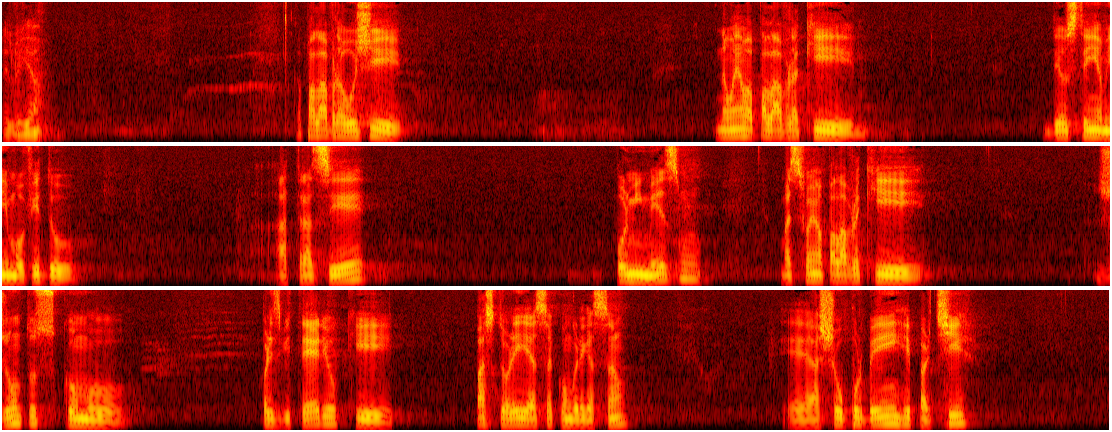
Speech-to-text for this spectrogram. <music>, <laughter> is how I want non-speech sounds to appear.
Aleluia. A palavra hoje não é uma palavra que Deus tenha me movido a trazer por mim mesmo, mas foi uma palavra que, juntos como presbitério que pastorei essa congregação, é, achou por bem repartir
